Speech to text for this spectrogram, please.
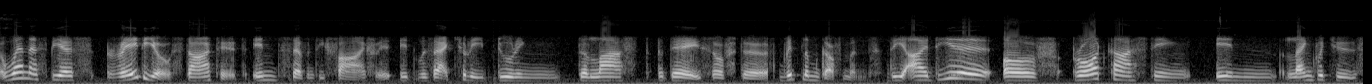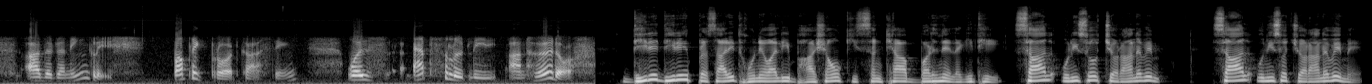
When SBS radio started in 75, it, it was actually during the last days of the Whitlam government. The idea of broadcasting in languages other than English, public broadcasting, was absolutely unheard of. धीरे धीरे प्रसारित होने वाली भाषाओं की संख्या बढ़ने लगी थी साल उन्नीस साल उन्नीस सौ चौरानवे में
